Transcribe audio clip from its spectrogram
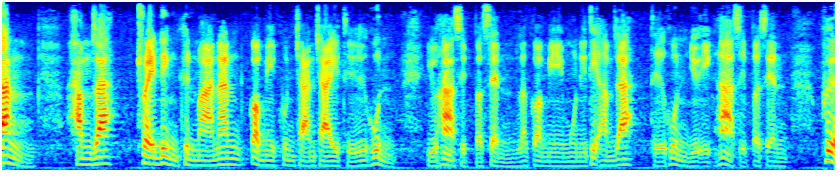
ตั้งฮัมซะเทรดดิ้งขึ้นมานั้นก็มีคุณชาญชัยถือหุ้นอยู่ 50%แล้วก็มีมูลนิธิฮัมซะถือหุ้นอยู่อีก 50%เพื่อ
